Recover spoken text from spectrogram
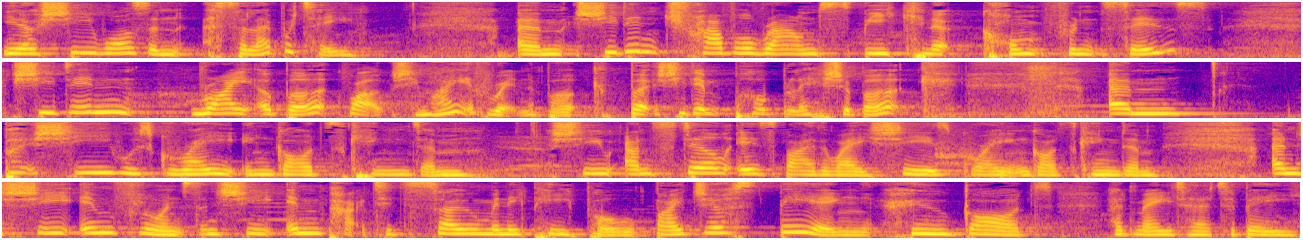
you know, she wasn't a celebrity. Um, she didn't travel around speaking at conferences. She didn't write a book. Well, she might have written a book, but she didn't publish a book. Um, but she was great in God's kingdom. She, and still is, by the way, she is great in God's kingdom. And she influenced and she impacted so many people by just being who God had made her to be.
